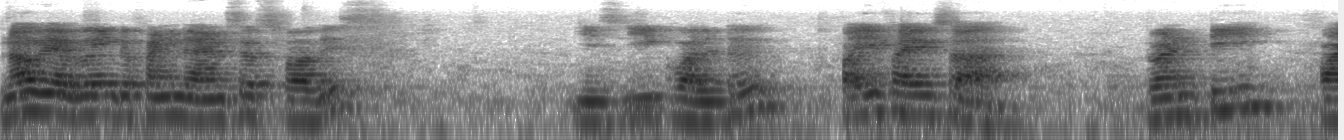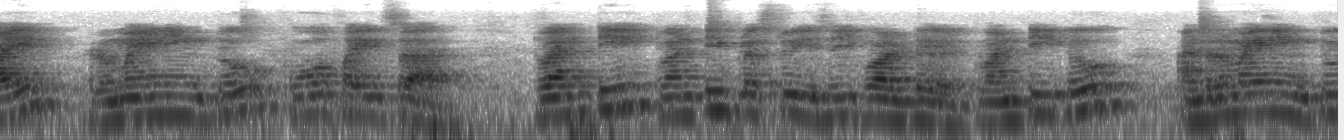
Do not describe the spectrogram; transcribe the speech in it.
now we are going to find the answers for this. Is equal to 5 fives are 25 remaining 2 4 fives are 20 20 plus 2 is equal to 22 and remaining 2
